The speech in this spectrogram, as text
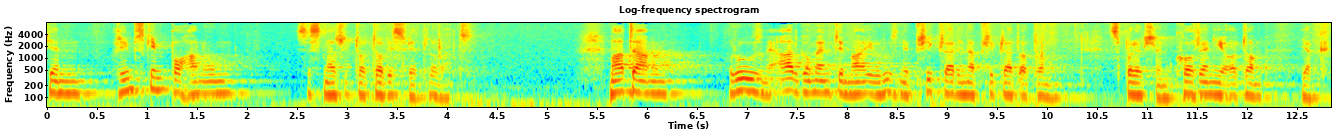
těm římským pohanům se snaží toto vysvětlovat. Má tam různé argumenty, mají různé příklady, například o tom společném koření, o tom, jak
